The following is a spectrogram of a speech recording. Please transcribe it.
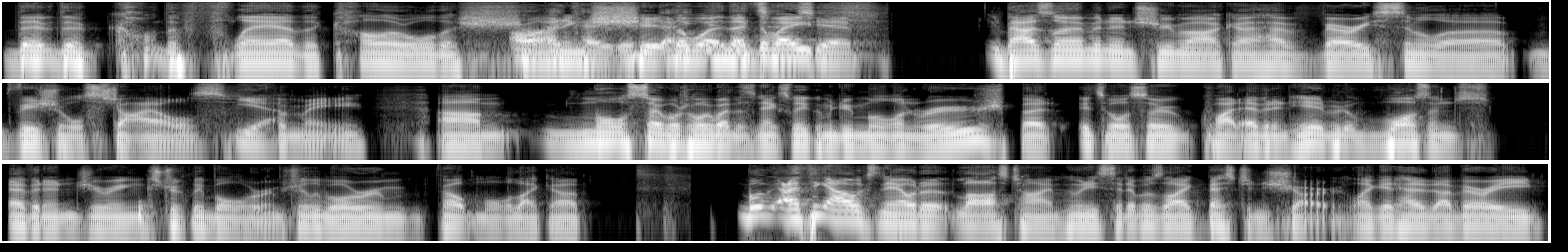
The the the flair, the color, all the shining Oh, okay, shit. in- the way, like that the way sense, Baz Luhrmann and Schumacher have very similar visual styles Yeah. for me. Um, more so, we'll talk about this next week when we do Moulin Rouge, but it's also quite evident here. But it wasn't evident during Strictly Ballroom. Strictly Ballroom felt more like a. Well, I think Alex nailed it last time when he said it was like best in show. Like it had a very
